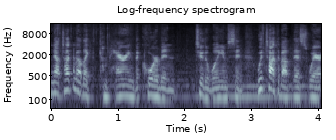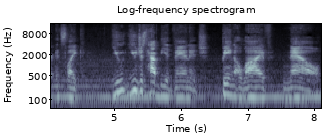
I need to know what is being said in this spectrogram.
now talking about like comparing the Corbin to the Williamson, we've talked about this where it's like you you just have the advantage being alive now.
